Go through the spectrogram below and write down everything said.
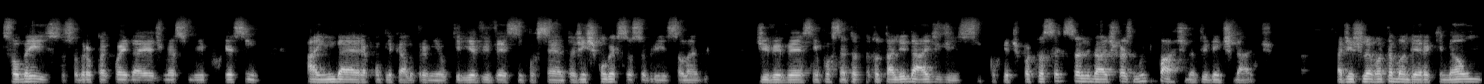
sobre isso, sobre com a ideia de me assumir, porque assim, ainda era complicado para mim. Eu queria viver 100%. A gente conversou sobre isso, eu lembro, de viver 100% a totalidade disso, porque tipo a tua sexualidade faz muito parte da tua identidade. A gente levanta a bandeira que não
